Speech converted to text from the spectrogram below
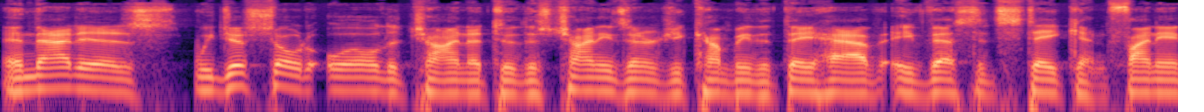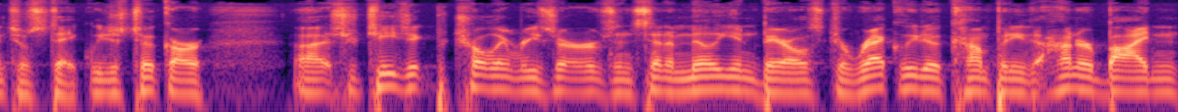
and that is we just sold oil to China to this Chinese energy company that they have a vested stake in, financial stake. We just took our uh, strategic petroleum reserves and sent a million barrels directly to a company that Hunter Biden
